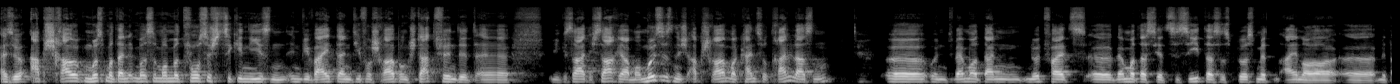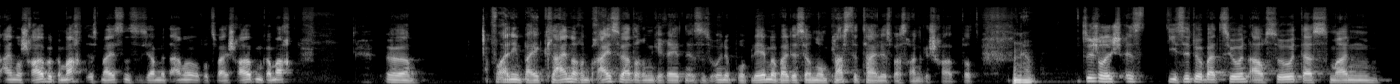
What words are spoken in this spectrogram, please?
also abschrauben muss man dann immer, immer mit Vorsicht zu genießen, inwieweit dann die Verschraubung stattfindet. Äh, wie gesagt, ich sage ja, man muss es nicht abschrauben, man kann es so dran lassen. Äh, und wenn man dann notfalls, äh, wenn man das jetzt sieht, dass es bloß mit einer, äh, mit einer Schraube gemacht ist, meistens ist es ja mit einer oder zwei Schrauben gemacht, vor allen Dingen bei kleineren, preiswerteren Geräten ist es ohne Probleme, weil das ja nur ein Plasteteil ist, was rangeschraubt wird. Ja. Sicherlich ist die Situation auch so, dass man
